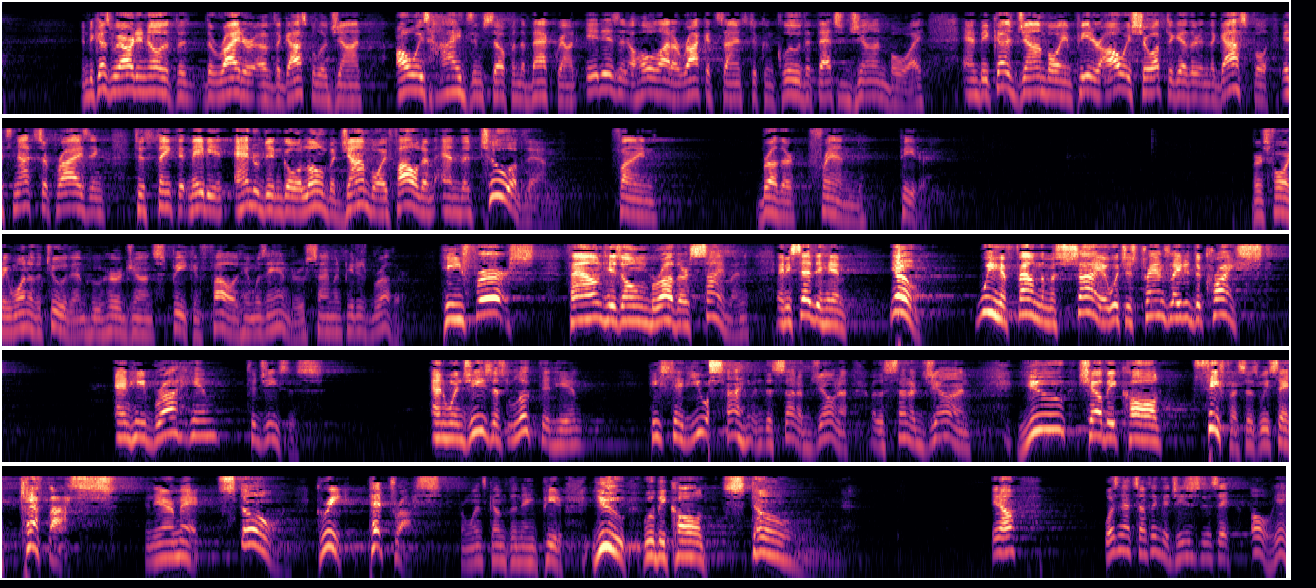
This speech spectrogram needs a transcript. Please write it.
and because we already know that the, the writer of the Gospel of John always hides himself in the background. It isn't a whole lot of rocket science to conclude that that's John Boy. And because John Boy and Peter always show up together in the gospel, it's not surprising to think that maybe Andrew didn't go alone, but John Boy followed him, and the two of them find brother, friend Peter. Verse 40 One of the two of them who heard John speak and followed him was Andrew, Simon Peter's brother. He first found his own brother Simon, and he said to him, Yo, we have found the Messiah, which is translated the Christ. And he brought him to Jesus. And when Jesus looked at him, he said, You are Simon, the son of Jonah, or the son of John. You shall be called Cephas, as we say, Kephas in the Aramaic, stone. Greek, Petros, from whence comes the name Peter. You will be called stone. You know, wasn't that something that Jesus didn't say, oh, yeah,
